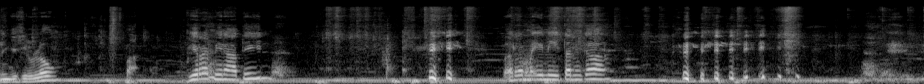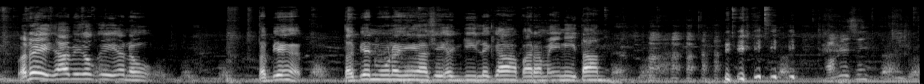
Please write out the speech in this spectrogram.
Nandiyan si Lulong? Pa, hiramin natin. Para mainitan ka. Pare, sabi ko kay ano, tabihan, tabihan muna siya si Angelica para mainitan. Okay, sir.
